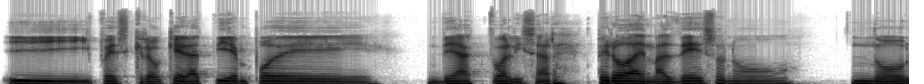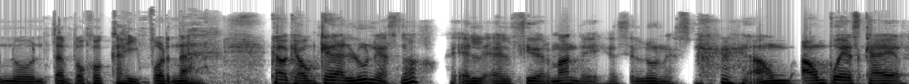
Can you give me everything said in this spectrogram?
y pues creo que era tiempo de, de actualizar, pero además de eso no, no, no, tampoco caí por nada. Claro que aún queda el lunes, ¿no? El, el Cyber Monday es el lunes. aún, aún puedes caer.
